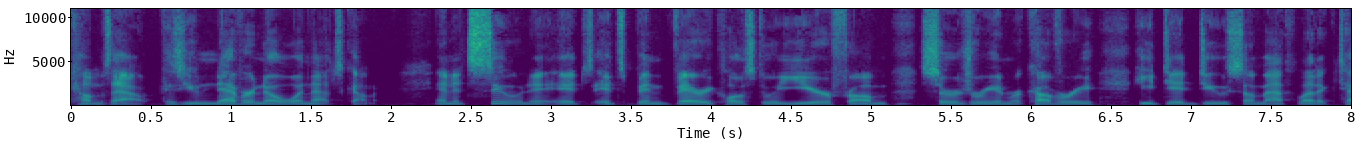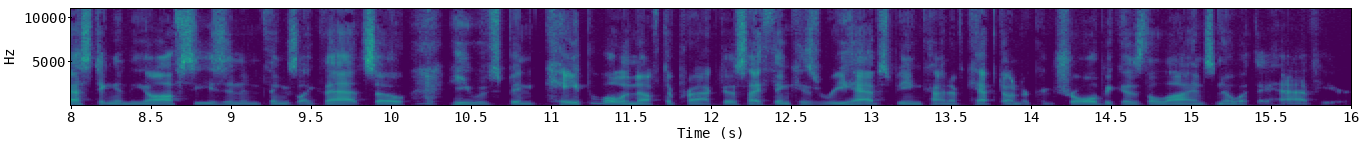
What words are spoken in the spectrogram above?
comes out because you never know when that's coming and it's soon. It's it's been very close to a year from surgery and recovery. He did do some athletic testing in the off season and things like that, so he was been capable enough to practice. I think his rehab's being kind of kept under control because the Lions know what they have here.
